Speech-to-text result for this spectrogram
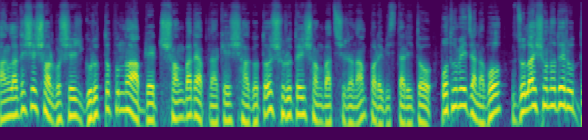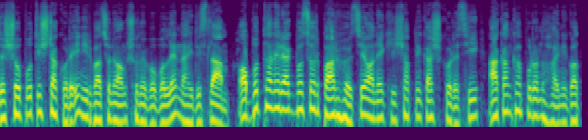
বাংলাদেশের সর্বশেষ গুরুত্বপূর্ণ আপডেট সংবাদে আপনাকে স্বাগত। শুরুতেই সংবাদ শিরোনাম, পরে বিস্তারিত। প্রথমেই জানাব, জুলাই সনদের উদ্দেশ্য প্রতিষ্ঠা করেই নির্বাচনে অংশ নেব বললেন নাহিদ ইসলাম। অভ্যুত্থানের এক বছর পার হয়েছে, অনেক হিসাব নিকাশ করেছি, আকাঙ্ক্ষা পূরণ হয়নি। গত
